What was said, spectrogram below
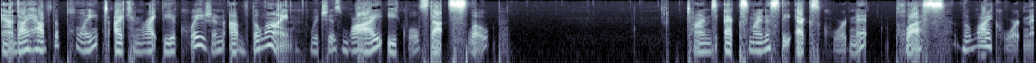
and I have the point, I can write the equation of the line, which is y equals that slope times x minus the x coordinate plus the y coordinate.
